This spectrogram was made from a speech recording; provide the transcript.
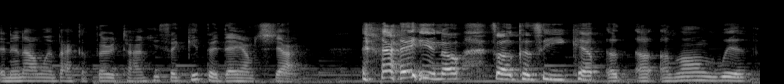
And then I went back a third time. He said, get the damn shot. you know, so because he kept a, a, along with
